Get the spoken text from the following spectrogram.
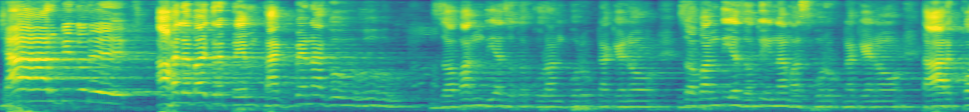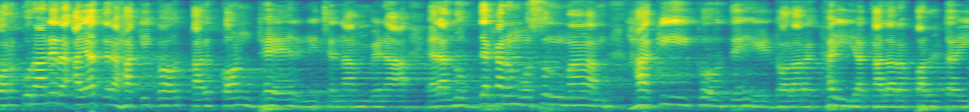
যার ভিতরে আহলে বায়াতের প্রেম থাকবে না গো। জবান দিয়া যত কোরআন পড়ুক না কেন, জবান দিয়া যতই নামাজ পড়ুক না কেন, তার কর কোরআনের আয়াতের হাকিকত তার কণ্ঠের নিচে নামবে না। এরা লোক দেখানো মুসলমান, হাকিকতে ডলার খাইয়া কালার পাল্টাই।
